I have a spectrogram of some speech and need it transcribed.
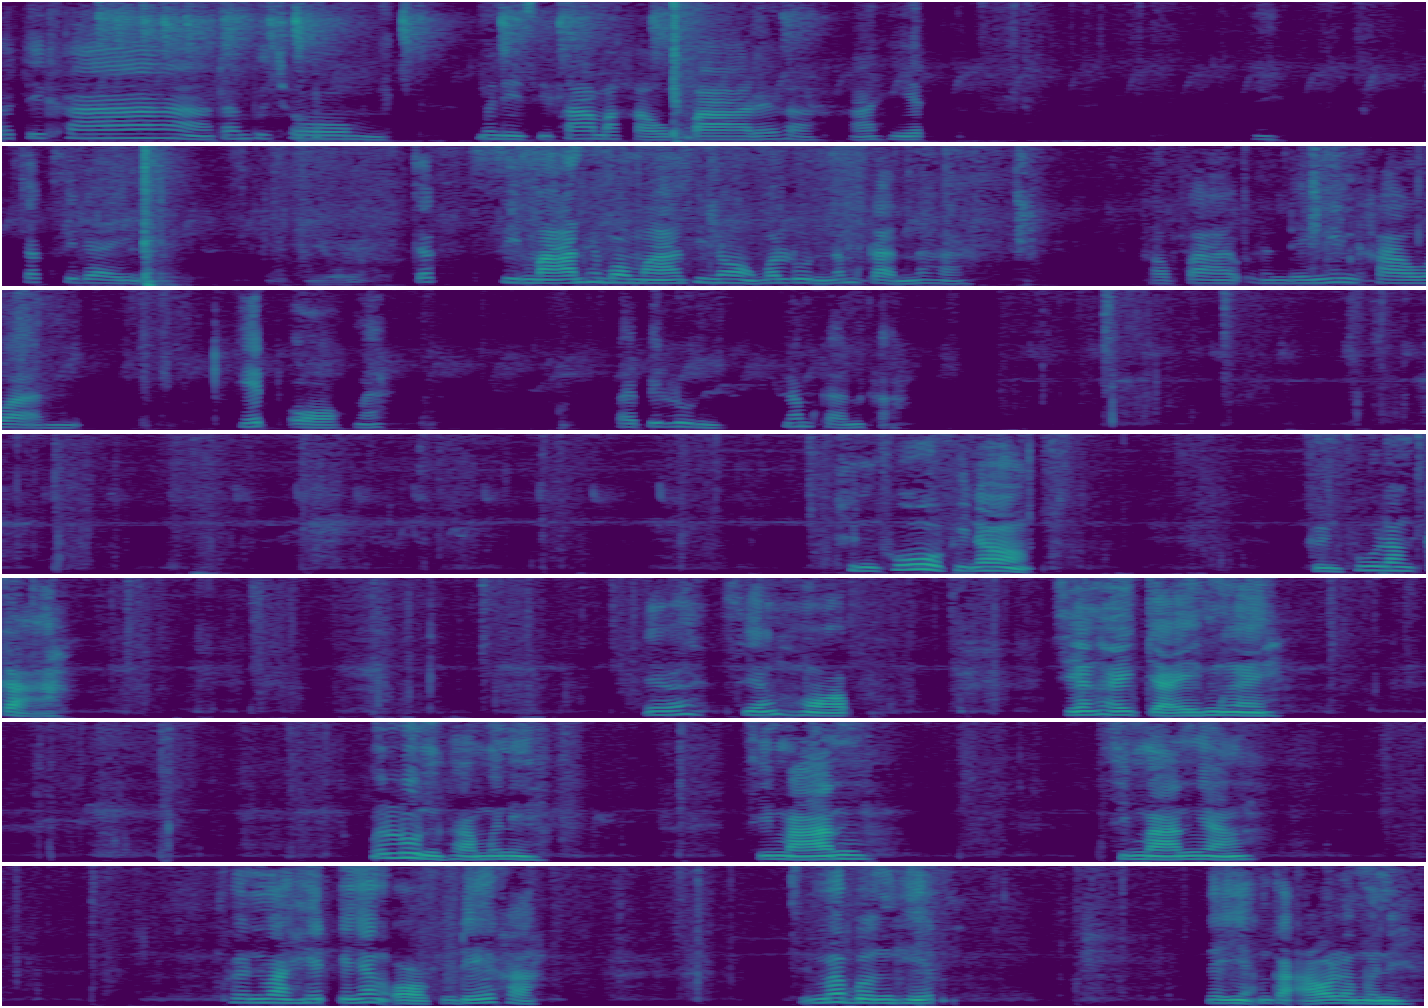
วัสดีค่ะ ท่านผู้ชมมื่อนี้สิพามาเขาปลาเด้อค่ะ หาเห็ดนี่จักสิได้จักสิมานให้บ่มานพี่น้องมาลุ่นน้ำกันนะคะ เขาปลาอันได้ยินข่าวว่านเห็ดออกนะไปไปลุ่นน้ำกันค่ะขึ้นผู้พี่น้องขึ้นผู้ลังกา เดี๋ยวนะเสียงหอบ เสียงหายใจเมื่อยเมารุ่นค่ะมื่อนี่สิมานสิมานยังเพื่อนว่าเฮ็ดก็ยังออกอยู่เด้ค่ะสิมาเบิงเฮ็ดได้ยังก็เอาแล้วมือนี่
